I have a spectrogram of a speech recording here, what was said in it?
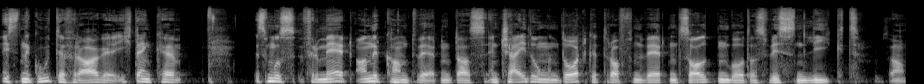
ist eine gute Frage. Ich denke, es muss vermehrt anerkannt werden, dass Entscheidungen dort getroffen werden sollten, wo das Wissen liegt. So.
